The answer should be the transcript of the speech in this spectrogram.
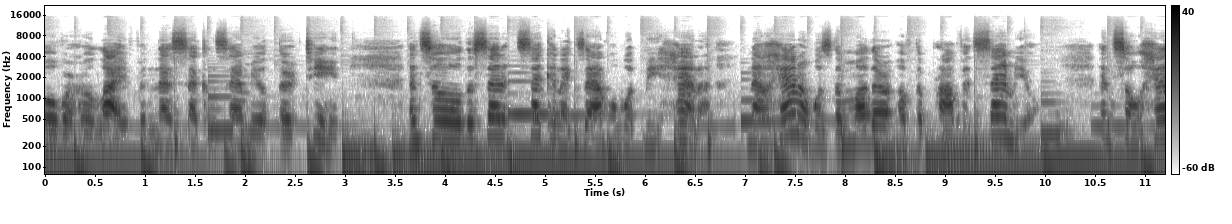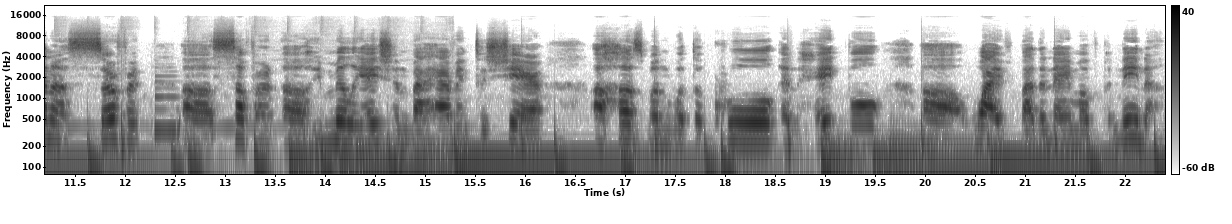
over her life. And that's 2 Samuel 13. And so the second example would be Hannah. Now, Hannah was the mother of the prophet Samuel. And so Hannah suffered, uh, suffered uh, humiliation by having to share a husband with a cruel and hateful uh, wife by the name of Peninnah.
